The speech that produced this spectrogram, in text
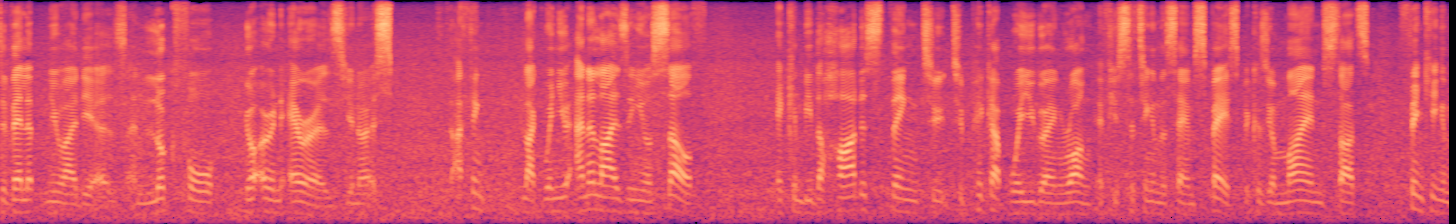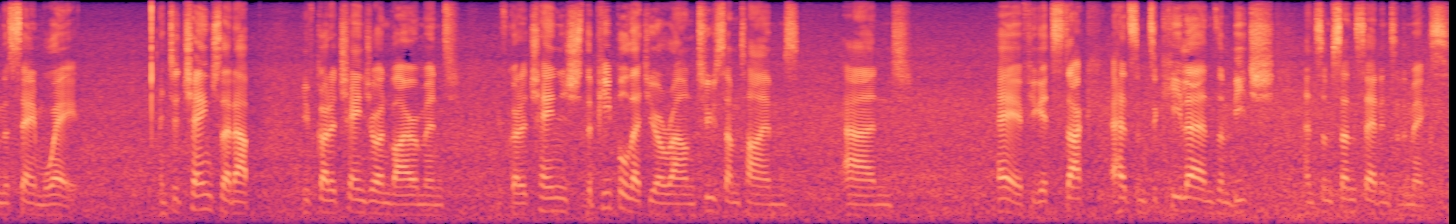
develop new ideas and look for your own errors. You know, I think like when you're analyzing yourself, it can be the hardest thing to, to pick up where you're going wrong if you're sitting in the same space because your mind starts thinking in the same way. And to change that up, you've got to change your environment. You've got to change the people that you're around too sometimes. And hey, if you get stuck, add some tequila and some beach and some sunset into the mix.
